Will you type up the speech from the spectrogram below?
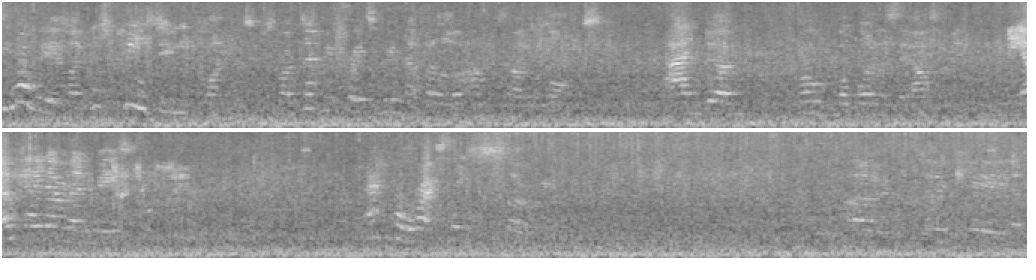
it's more weird, like, this. please do leave a like and subscribe. Don't be afraid to ring that bell alarm inside the box. And, um, well, well what was it after me? Me, okay, there are enemies. Echo Rex, is so real. Oh, okay,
